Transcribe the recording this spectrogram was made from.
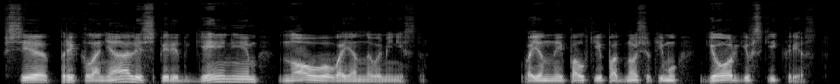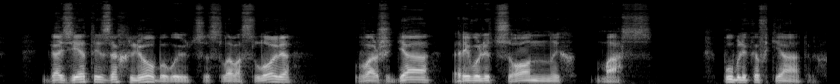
Все преклонялись перед гением нового военного министра. Военные полки подносят ему Георгиевский крест. Газеты захлебываются словословия вождя революционных масс. Публика в театрах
